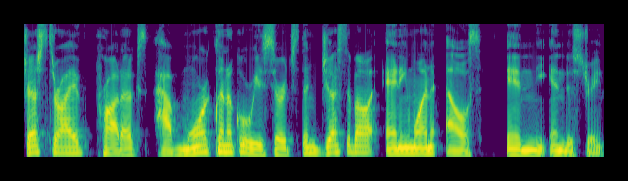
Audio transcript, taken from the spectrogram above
Just Thrive products have more clinical research than just about anyone else in the industry.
